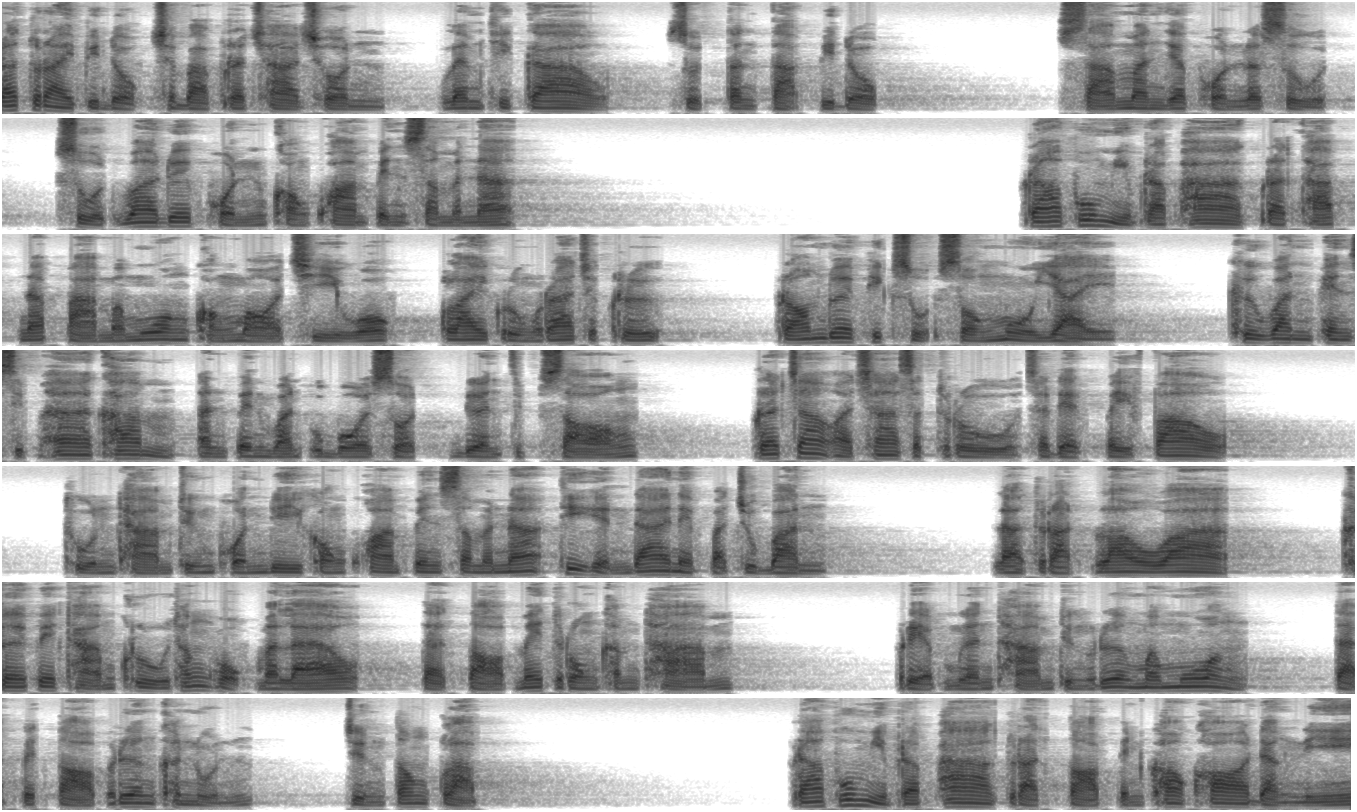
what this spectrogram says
พระไตรปิฎกฉบับประชาชน เล่มที่เก้าสุดตันตะปิฎกสามัญญผลละสูตร สูตรว่าด้วยผลของความเป็นสมณะ พระผู้มีพระภาคประทับณป่ามะม่วงของหมอชีวก ใกล้กรุงราชครืพร้อมด้วยภิกษุสงฆ์หมู่ใหญ่ คือวันเพ็ญสิบห้าค่ำอันเป็นวันอุโบสถเดือนสิบสองพระเจ้าอาชาศัตรูเสด็จไปเฝ้า ทูลถามถึงผลดีของความเป็นสมณะที่เห็นได้ในปัจจุบัน และตรัสเล่าว่า เคยไปถามครูทั้งหกมาแล้ว แต่ตอบไม่ตรงคำถาม เปรียบเหมือนถามถึงเรื่องมะม่วง แต่ไปตอบเรื่องขนุน จึงต้องกลับ พระผู้มีพระภาคตรัสตอบเป็นข้อๆดังนี้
